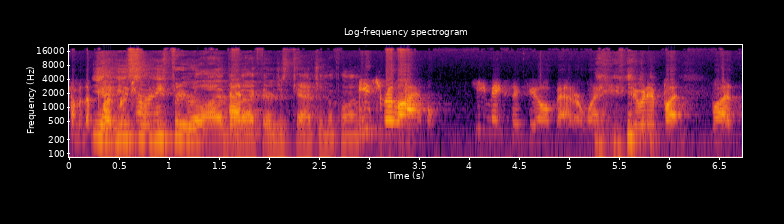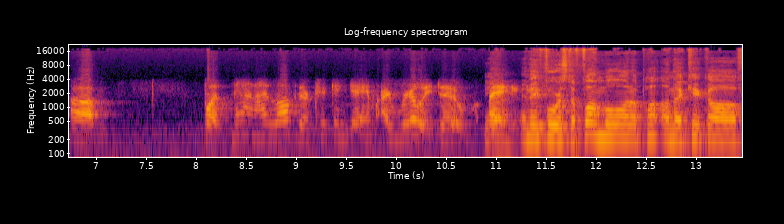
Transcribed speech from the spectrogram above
some of the Yeah, punt he's returning? he's pretty reliable And- back there, just catching the punt. he's reliable. He makes me feel better when he's doing it. But but um, but man, I love their kicking game. I really do. Yeah, I, and they forced a fumble on a on the kickoff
